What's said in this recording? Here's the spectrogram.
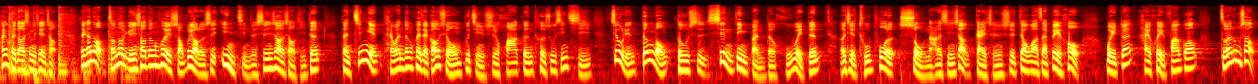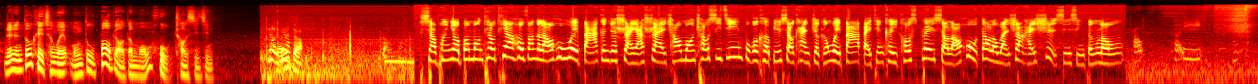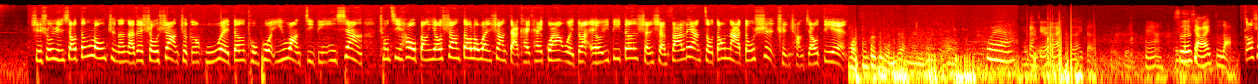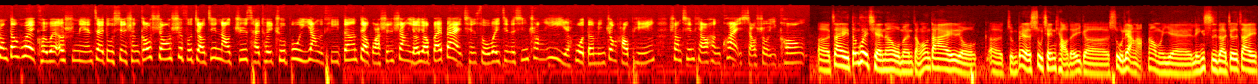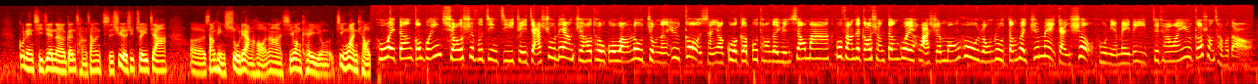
欢迎回到新闻现场。来看到，讲到元宵灯会，少不了的是应景的生肖小提灯。但今年台湾灯会在高雄，不仅是花灯特殊新奇，就连灯笼都是限定版的虎尾灯，而且突破了手拿的形象，改成是吊挂在背后，尾端还会发光。走在路上，人人都可以成为萌度爆表的猛虎，超吸睛。跳一下。小朋友蹦蹦跳跳，后方的老虎尾巴跟着甩呀甩，超萌超吸睛。不过可别小看这根尾巴，白天可以 cosplay 小老虎，到了晚上还是新型灯笼。好，可以。谁说元宵灯笼只能拿在手上？这根虎尾灯突破以往既定印象，充气后绑腰上，到了晚上打开开关，尾端 LED 灯闪闪发亮，走到哪都是全场焦点。晚上这边很亮呢，你会喜欢吗？会啊，感觉很可爱的。哎呀，适合小孩子啊。高雄灯会暌违二十年，再度现身高雄，是否绞尽脑汁才推出不一样的提灯，吊挂身上摇摇摆摆，前所未见的新创意也获得民众好评，上千条很快销售一空。呃，在灯会前呢，我们总共大概有呃准备了数千条的一个数量啦，那我们也临时的就是在过年期间呢，跟厂商持续的去追加呃商品数量哈，那希望可以有近万条。虎尾灯供不应求，是否紧急追加数量之后，透过网络就能预购？想要过个不同的元宵吗？不妨在高雄灯会化身猛虎，融入灯会之美，感受虎年魅力。这条网玉高雄找不到。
